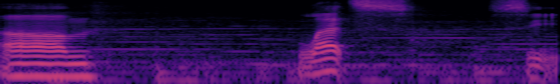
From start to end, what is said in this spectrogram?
Um, let's see.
